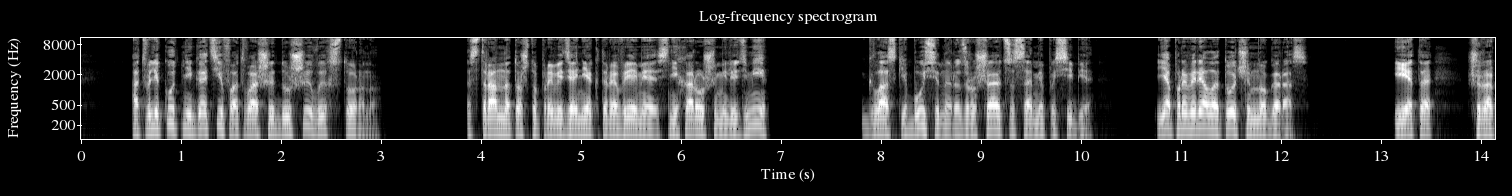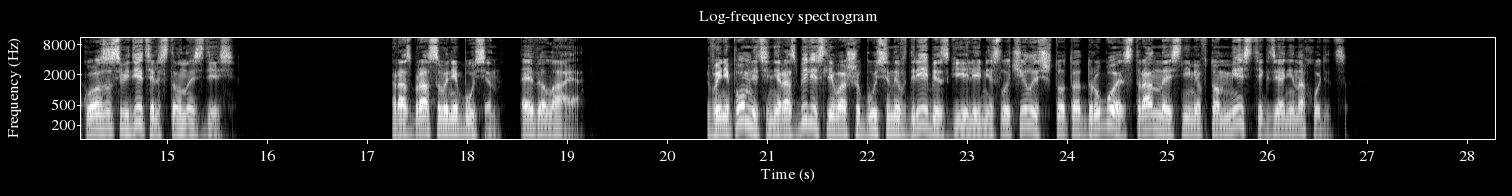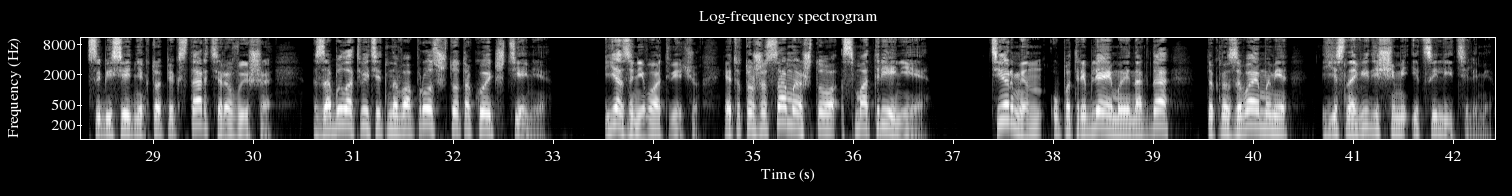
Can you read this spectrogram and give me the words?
отвлекут негатив от вашей души в их сторону. Странно то, что, проведя некоторое время с нехорошими людьми, глазки-бусины разрушаются сами по себе. Я проверял это очень много раз. И это широко засвидетельствовано здесь. Разбрасывание бусин. Эвелая. Вы не помните, не разбились ли ваши бусины в дребезги или не случилось что-то другое странное с ними в том месте, где они находятся? Собеседник топик стартера выше забыл ответить на вопрос, что такое чтение. Я за него отвечу. Это то же самое, что смотрение. Термин, употребляемый иногда так называемыми ясновидящими и целителями.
